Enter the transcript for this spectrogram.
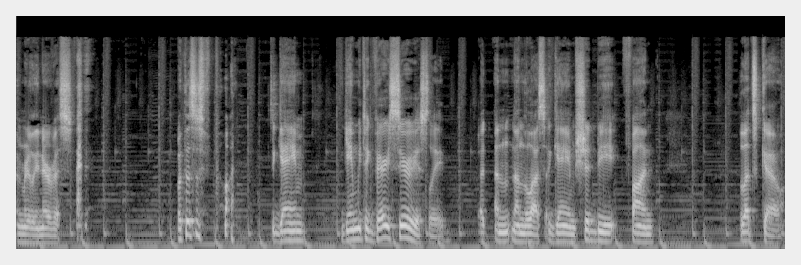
I'm really nervous. but this is fun. It's a game, a game we take very seriously, but nonetheless, a game should be fun. Let's go.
